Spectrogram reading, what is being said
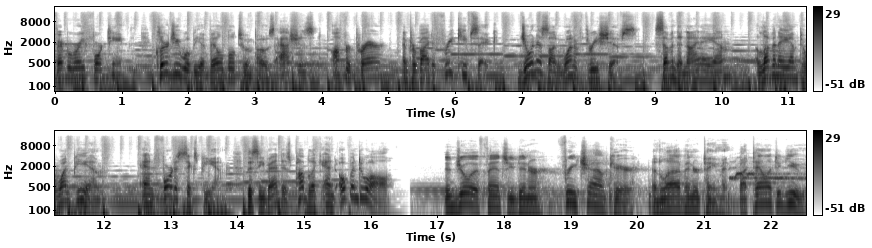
February 14th. Clergy will be available to impose ashes, offer prayer, and provide a free keepsake. Join us on one of three shifts 7 to 9 a.m., 11 a.m. to 1 p.m., and 4 to 6 p.m. This event is public and open to all. Enjoy a fancy dinner, free childcare, and live entertainment by talented youth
